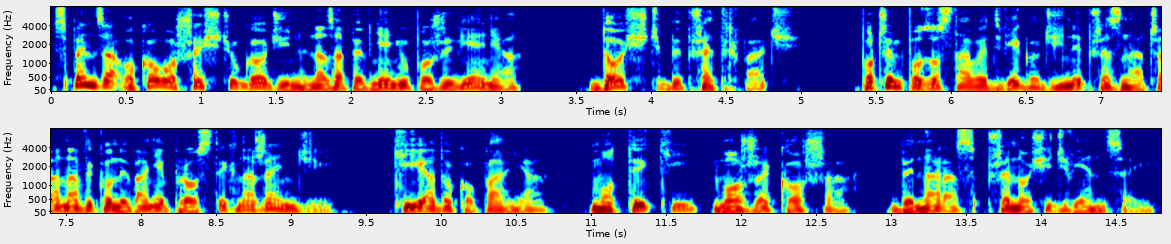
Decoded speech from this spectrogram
Spędza około sześciu godzin na zapewnieniu pożywienia, dość by przetrwać, po czym pozostałe dwie godziny przeznacza na wykonywanie prostych narzędzi – kija do kopania, motyki, morze kosza, by naraz przenosić więcej.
